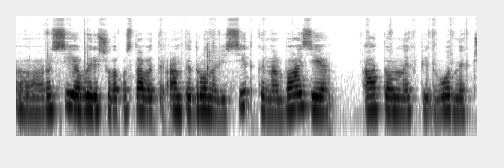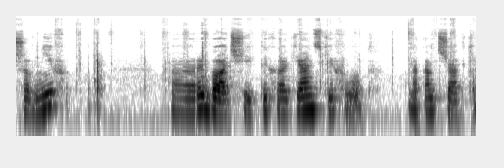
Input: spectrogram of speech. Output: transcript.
Е, Росія вирішила поставити антидронові сітки на базі атомних підводних човнів Рибачий Тихоокеанський флот на Камчатці.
